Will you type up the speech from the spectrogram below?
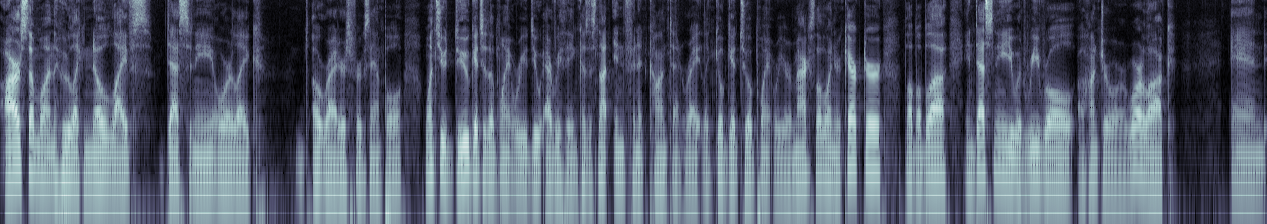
are someone who like know life's destiny or like Outriders, for example, once you do get to the point where you do everything, because it's not infinite content, right? Like you'll get to a point where you're max level on your character, blah blah blah. In Destiny, you would re-roll a hunter or a warlock, and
